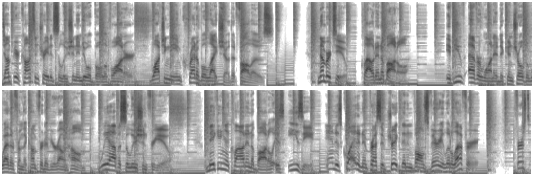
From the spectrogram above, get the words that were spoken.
dump your concentrated solution into a bowl of water, watching the incredible light show that follows. Number 2. Cloud in a Bottle If you've ever wanted to control the weather from the comfort of your own home, we have a solution for you. Making a cloud in a bottle is easy and is quite an impressive trick that involves very little effort. First,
